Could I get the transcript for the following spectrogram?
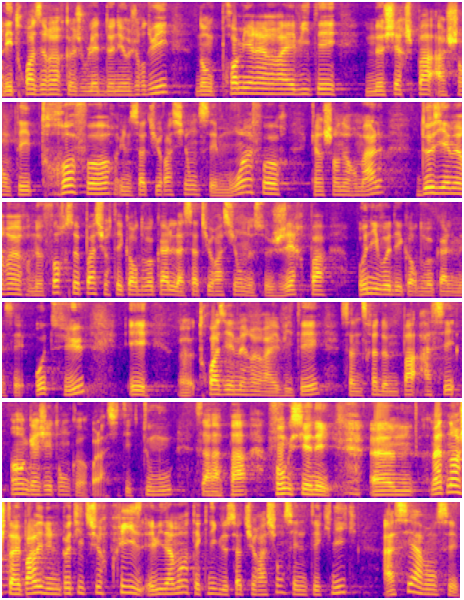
les trois erreurs que je voulais te donner aujourd'hui. Donc première erreur à éviter, ne cherche pas à chanter trop fort. Une saturation, c'est moins fort qu'un chant normal. Deuxième erreur, ne force pas sur tes cordes vocales. La saturation ne se gère pas au niveau des cordes vocales, mais c'est au-dessus. Et euh, troisième erreur à éviter, ça ne serait de ne pas assez engager ton corps. Voilà, si tu es tout mou, ça ne va pas fonctionner. Euh, maintenant, je t'avais parlé d'une petite surprise. Évidemment, technique de saturation, c'est une technique assez avancée.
